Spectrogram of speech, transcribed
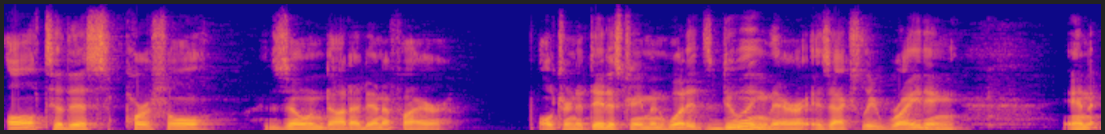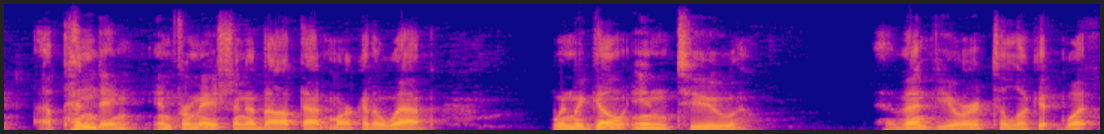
all to this partial zone dot identifier alternate data stream. And what it's doing there is actually writing and appending information about that mark of the web. When we go into event viewer to look at what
